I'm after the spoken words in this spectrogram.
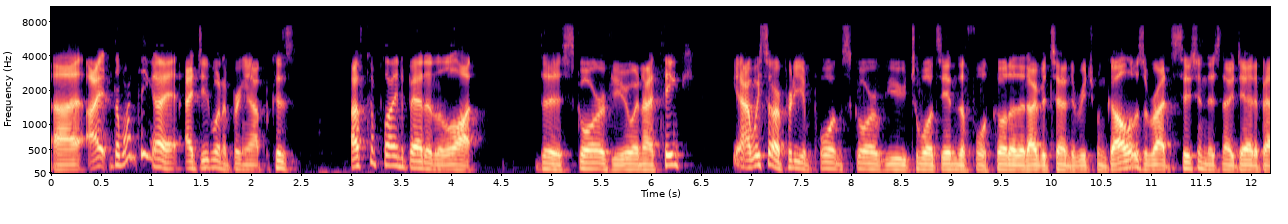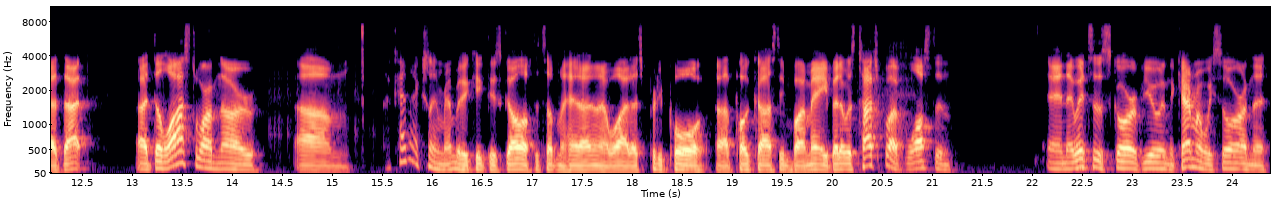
Uh, I the one thing I, I did want to bring up because I've complained about it a lot, the score review, and I think you know we saw a pretty important score review towards the end of the fourth quarter that overturned the Richmond goal. It was the right decision. There's no doubt about that. Uh, the last one though. Um, I can't actually remember who kicked this goal off the top of my head. I don't know why. That's pretty poor uh, podcasting by me. But it was touched by Vlastuin, and they went to the score review, and the camera we saw on the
